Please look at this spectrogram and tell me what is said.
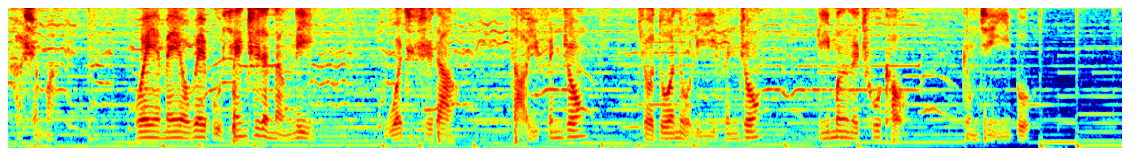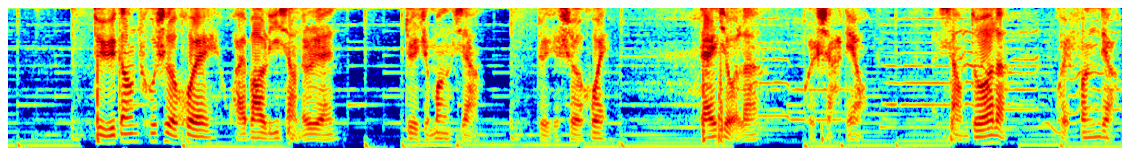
和什么，我也没有未卜先知的能力。我只知道，早一分钟就多努力一分钟，离梦的出口更近一步。对于刚出社会、怀抱理想的人，对着梦想，对着社会，待久了会傻掉，想多了。会疯掉，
